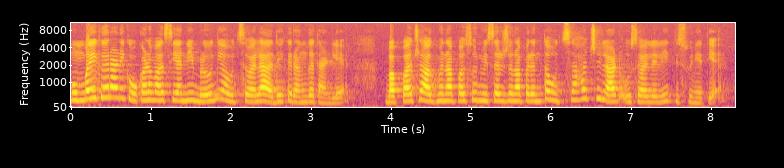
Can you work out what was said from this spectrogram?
मुंबईकर आणि कोकणवासियांनी मिळून या उत्सवाला अधिक रंगत आणली आहे. बाप्पाच्या आगमनापासून विसर्जनापर्यंत उत्साहाची लाट उसळलेली दिसून येते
